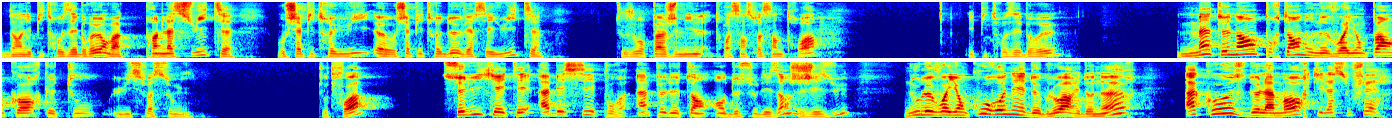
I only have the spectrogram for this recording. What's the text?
dans l'Épître aux Hébreux. On va prendre la suite au chapitre, 8, euh, 2, verset 8, toujours page 1363, Épître aux Hébreux. Maintenant, pourtant, nous ne voyons pas encore que tout lui soit soumis. Toutefois, celui qui a été abaissé pour un peu de temps en dessous des anges, Jésus, nous le voyons couronné de gloire et d'honneur à cause de la mort qu'il a souffert.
